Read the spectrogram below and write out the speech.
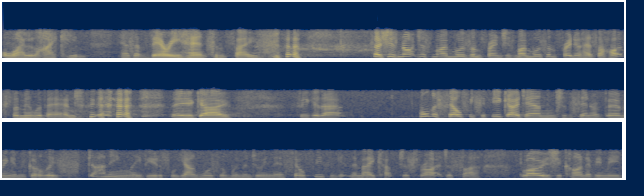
"Oh, I like him. He has a very handsome face." so she's not just my Muslim friend; she's my Muslim friend who has a hots for Miliband. there you go. Figure that. All the selfies. If you go down into the centre of Birmingham, you've got all these stunningly beautiful young Muslim women doing their selfies and getting their makeup just right. Just uh, blows your kind of image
